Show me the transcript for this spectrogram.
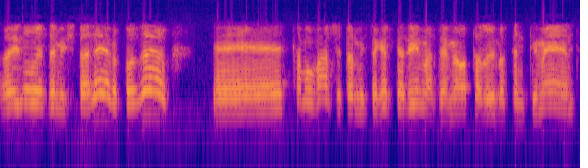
ראינו את זה משתנה וחוזר. אה, כמובן שאתה מסתכל קדימה זה מאוד תלוי בסנטימנט.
